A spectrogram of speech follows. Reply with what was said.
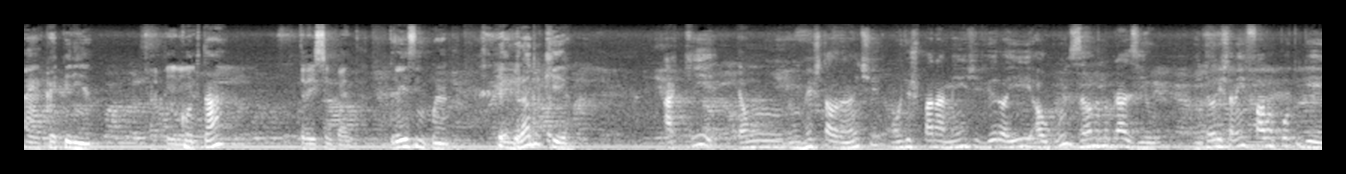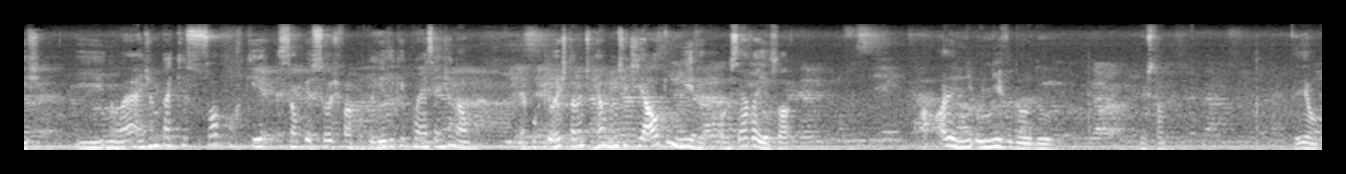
aí a caipirinha. Caipirinha. Quanto tá? 3,50. 3,50. Lembrando que aqui é um, um restaurante onde os panamenses viveram aí alguns anos no Brasil. Então eles também falam português. E não é, a gente não está aqui só porque são pessoas que falam português e que conhecem a gente, não. É porque o restaurante é realmente de alto nível. Observa isso, ó. Olha o nível do, do, do restaurante. Entendeu?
